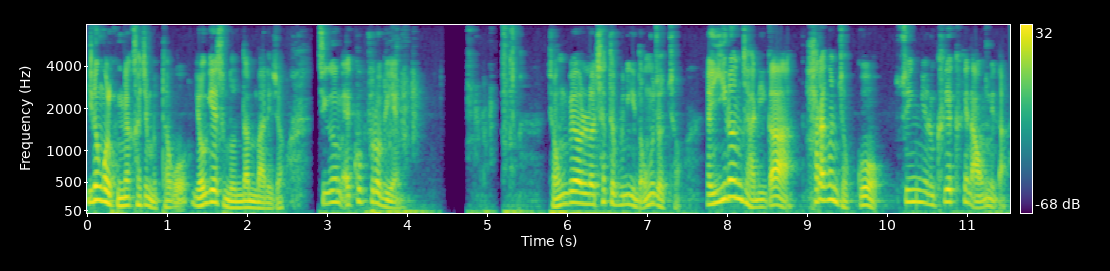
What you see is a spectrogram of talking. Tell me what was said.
이런 걸 공략하지 못하고 여기에서 논단 말이죠. 지금 에코프로 BM 정배열로 차트 분위기 너무 좋죠. 이런 자리가 하락은 적고 수익률은 크게 크게 나옵니다.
